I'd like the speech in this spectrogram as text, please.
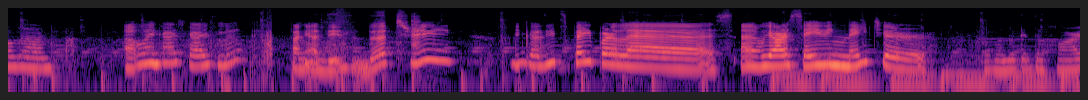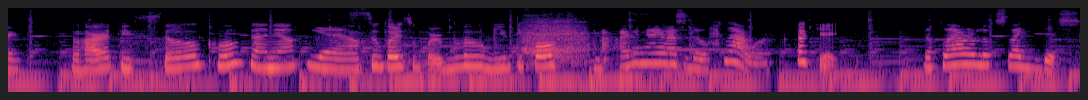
Hold on. Oh my gosh, guys, look. Tanja, this is the tree because it's paperless and we are saving nature. Have a look at the heart. The heart is so cool, Tanja. Yeah. Super, super blue, beautiful. I think I do a flower. Okay. The flower looks like this.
